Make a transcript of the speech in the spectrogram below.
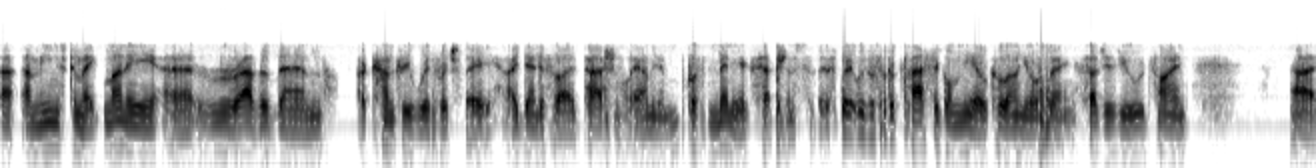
a, a means to make money uh, rather than a country with which they identified passionately. I mean, of course, many exceptions to this, but it was a sort of classical neo-colonial thing, such as you would find uh,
